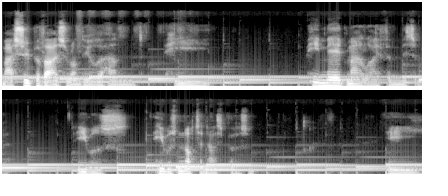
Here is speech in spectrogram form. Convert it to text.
my supervisor, on the other hand, he he made my life a misery. He was he was not a nice person. He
